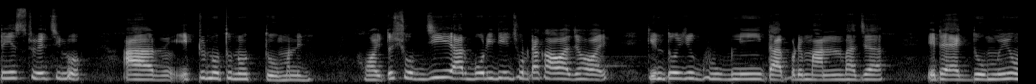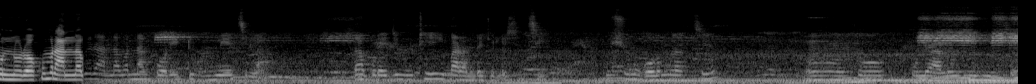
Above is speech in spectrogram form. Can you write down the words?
টেস্ট হয়েছিল। আর একটু নতুনত্ব মানে হয়তো সবজি আর বড়ি দিয়ে ঝোলটা খাওয়া হয়। কিন্তু ওই যে ঘুগনি তারপরে মান ভাজা এটা একদমই অন্যরকম রান্না রান্না বান্নার পরে একটু ঘুমিয়েছিলাম। তারপরে যে উঠেই বারান্দায় চলে এসেছি। ভীষণ গরম লাগছে। তো ফুলে আলো দিয়ে দিয়েছে।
